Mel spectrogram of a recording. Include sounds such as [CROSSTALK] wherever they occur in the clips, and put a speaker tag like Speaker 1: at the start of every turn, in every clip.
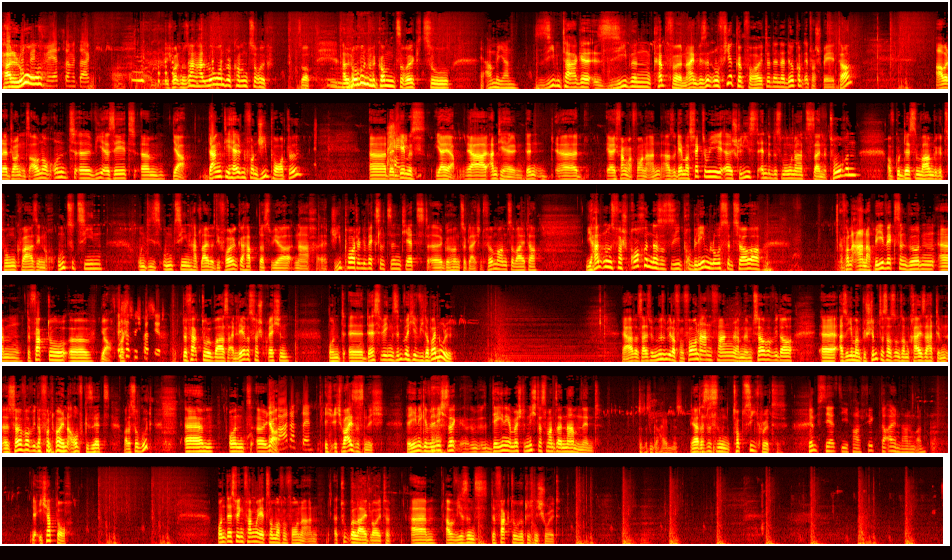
Speaker 1: Hallo!
Speaker 2: willst du mir jetzt damit sagen?
Speaker 1: Ich wollte nur sagen, hallo und willkommen zurück. So. Hallo und willkommen zurück zu
Speaker 3: Der arme Jan.
Speaker 1: sieben Tage, sieben Köpfe. Nein, wir sind nur vier Köpfe heute, denn der Dirk kommt etwas später. Aber der joint uns auch noch. Und äh, wie ihr seht, ähm, ja, dank die Helden von G-Portal, äh, der
Speaker 2: Helden?
Speaker 1: Game ist, ja, ja, ja, Anti-Helden. Denn, äh, ja, ich fange mal vorne an. Also Gamers Factory äh, schließt Ende des Monats seine Toren. Aufgrund dessen waren wir gezwungen, quasi noch umzuziehen. Und dieses Umziehen hat leider die Folge gehabt, dass wir nach äh, G-Portal gewechselt sind jetzt, äh, gehören zur gleichen Firma und so weiter. Die hatten uns versprochen, dass sie problemlos den Server von A nach B wechseln würden. Ähm, de facto, äh, ja,
Speaker 2: Ist das nicht passiert?
Speaker 1: de facto war es ein leeres Versprechen. Und äh, deswegen sind wir hier wieder bei Null. Ja, das heißt, wir müssen wieder von vorne anfangen. Wir haben den Server wieder, äh, also jemand Bestimmtes aus unserem Kreise hat den äh, Server wieder von neuem aufgesetzt. War das so gut? Ähm, und äh,
Speaker 2: Wer
Speaker 1: ja,
Speaker 2: war das denn?
Speaker 1: ich, ich weiß es nicht. Derjenige will nicht, derjenige möchte nicht, dass man seinen Namen nennt.
Speaker 4: Das ist ein Geheimnis.
Speaker 1: Ja, das ist ein Top Secret.
Speaker 3: Nimmst du jetzt die verfickte Einladung an?
Speaker 1: Ja, ich hab doch. Und deswegen fangen wir jetzt nochmal von vorne an. Äh, tut mir leid, Leute. Ähm, aber wir sind's de facto wirklich nicht schuld.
